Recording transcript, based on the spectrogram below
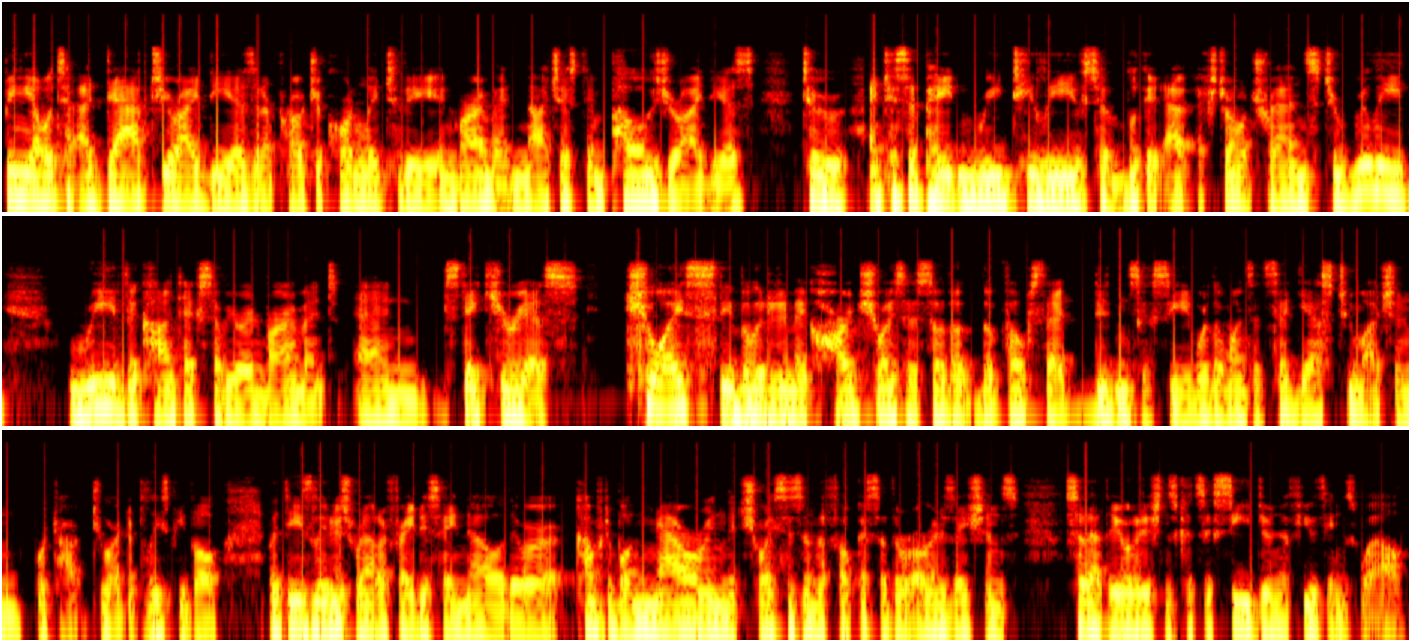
being able to adapt your ideas and approach accordingly to the environment, not just impose your ideas, to anticipate and read tea leaves, to look at external trends, to really read the context of your environment and stay curious choice, the ability to make hard choices. So the, the folks that didn't succeed were the ones that said yes too much and were too hard to please people. But these leaders were not afraid to say no. They were comfortable narrowing the choices and the focus of their organizations so that the organizations could succeed doing a few things well.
